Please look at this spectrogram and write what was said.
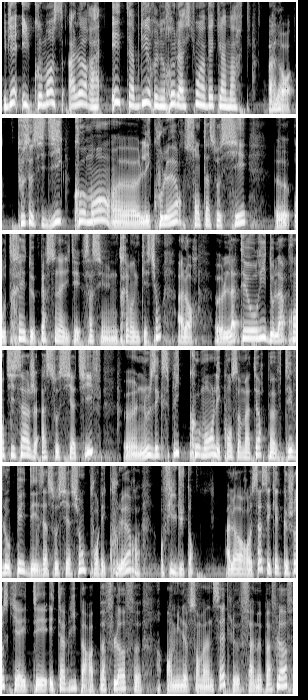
eh bien, ils commencent alors à établir une relation avec la marque. Alors, tout ceci dit, comment euh, les couleurs sont associées euh, aux traits de personnalité? Ça, c'est une très bonne question. Alors, la théorie de l'apprentissage associatif nous explique comment les consommateurs peuvent développer des associations pour les couleurs au fil du temps. Alors ça, c'est quelque chose qui a été établi par Pavlov euh, en 1927, le fameux Pavlov,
